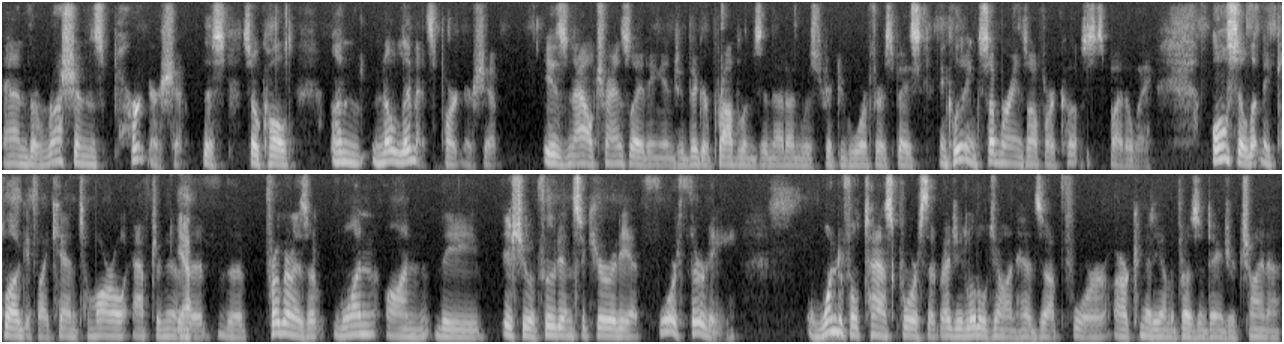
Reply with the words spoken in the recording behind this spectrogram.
and the Russians partnership, this so-called un- no limits partnership, is now translating into bigger problems in that unrestricted warfare space, including submarines off our coasts, by the way. Also, let me plug, if I can, tomorrow afternoon. Yep. The, the program is a one on the issue of food insecurity at 4:30. A wonderful task force that Reggie Littlejohn heads up for our Committee on the Present Danger of China.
